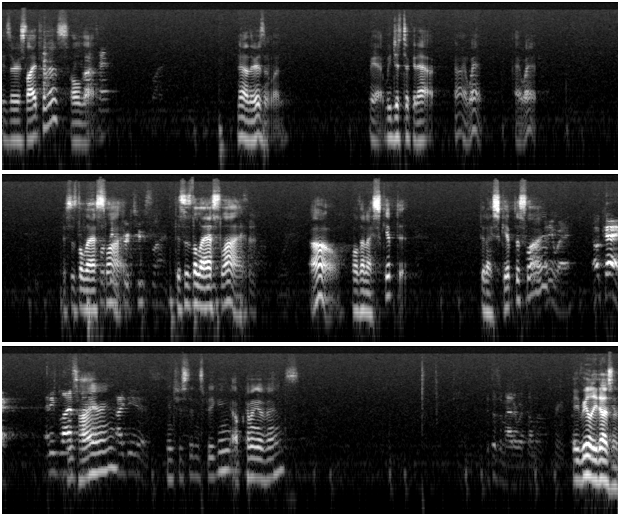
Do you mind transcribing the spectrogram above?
Is there a slide for this? Hold on. No, there isn't one. Yeah, we just took it out. Oh, I went. I went. This is the last slide. This is the last slide. Oh, well then I skipped it. Did I skip the slide? Anyway, okay. Any Who's hiring? ideas? Interested in speaking? Upcoming events? It doesn't matter what's on the screen. It really doesn't.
